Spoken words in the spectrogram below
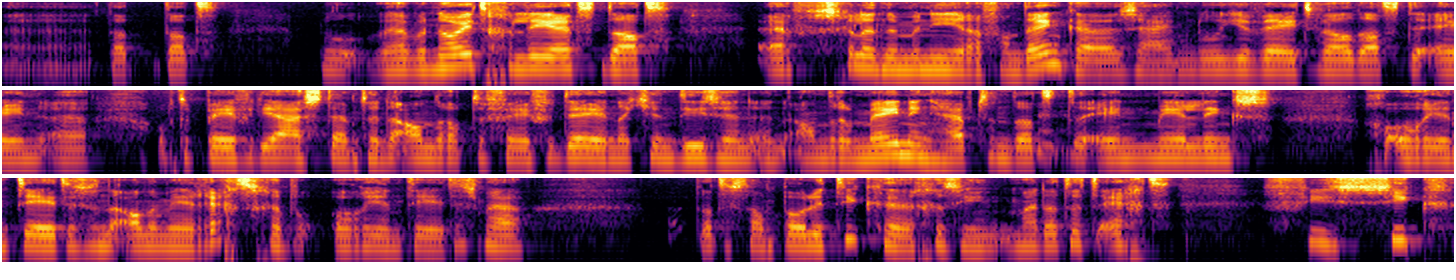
uh, dat. dat bedoel, we hebben nooit geleerd dat er verschillende manieren van denken zijn. Ik bedoel, je weet wel dat de een uh, op de PvdA stemt en de ander op de VVD. En dat je in die zin een andere mening hebt. En dat de een meer links georiënteerd is en de ander meer rechts georiënteerd is. Maar dat is dan politiek uh, gezien. Maar dat het echt fysiek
